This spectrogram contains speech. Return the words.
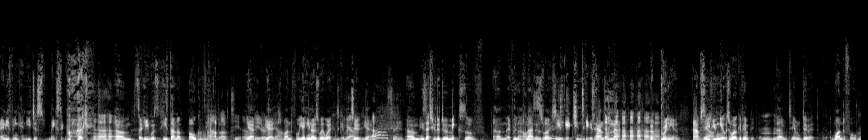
anything, and he just makes it work. um, so he was he's done a bulk of the I album. love T- uh, yeah, Peter, yeah, yeah. he's wonderful. Yeah, he knows we're working together Yeah. too. Yeah. Oh, sweet. Um, he's actually going to do a mix of um, Every Life Oh, Matters as well. So he's itching to get his hands on that. but brilliant, absolutely. If Yeah. Mm-hmm. you can get to work with him, um, Tym, do it. Wonderful.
